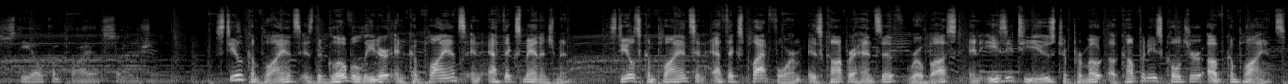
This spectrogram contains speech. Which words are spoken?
Steele Compliance Solution. Steele Compliance is the global leader in compliance and ethics management. Steele's compliance and ethics platform is comprehensive, robust, and easy to use to promote a company's culture of compliance.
